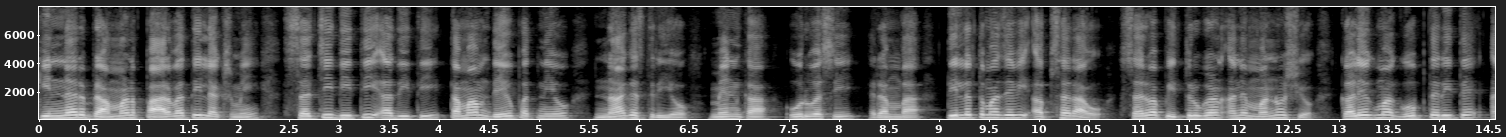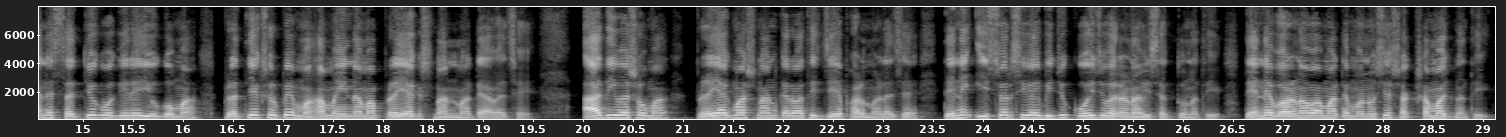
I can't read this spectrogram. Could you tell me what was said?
કિન્નર, બ્રાહ્મણ, પાર્વતી, લક્ષ્મી સચી દિતિ અદિતિ, તમામ દેવપત્નીઓ નાગ સ્ત્રીઓ મેનકા, ઉર્વશી, રંભા તિલોત્તમા જેવી અપ્સરાઓ, સર્વ પિતૃગણ અને મનુષ્યો, કળિયુગમાં ગુપ્ત રીતે અને સતયુગ વગેરે યુગોમાં પ્રત્યક્ષ રૂપે મહા મહિનામાં પ્રયાગ સ્નાન માટે આવે છે. આ દિવસોમાં પ્રયાગમાં સ્નાન કરવાથી જે ફળ મળે છે, તેને ઈશ્વર સિવાય બીજું કોઈ જ વર્ણવી શકતું નથી. તેને વર્ણવવા માટે મનુષ્ય સક્ષમ જ નથી.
